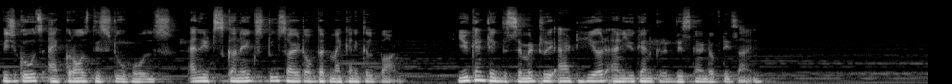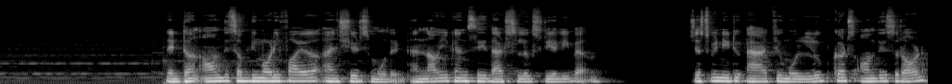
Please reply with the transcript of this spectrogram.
which goes across these two holes and it connects two sides of that mechanical part. You can take the symmetry at here and you can create this kind of design. then turn on the subd modifier and shade smooth it and now you can see that looks really well just we need to add few more loop cuts on this rod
